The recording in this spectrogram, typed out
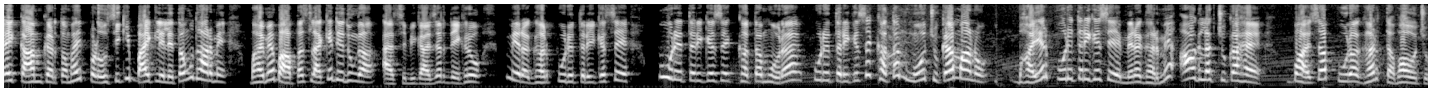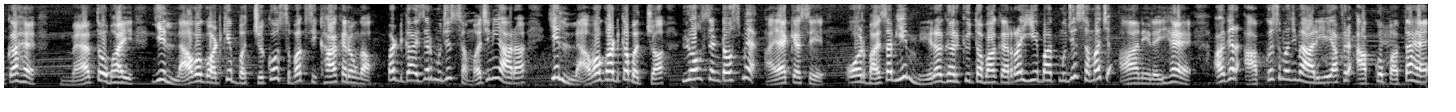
एक काम करता हूँ भाई, पड़ोसी की बाइक ले लेता हूँ उधार में। भाई, मैं वापस लाके दे दूँगा। ऐसे भी गाजर, देख रहे हो, मेरा घर पूरे तरीके से, पूरे तरीके से खत्म हो रहा है, पूरे तरीके से खत्म हो चुका है, मानो। भाई यार, पूरे तरीके से मेरा घर में आग लग चुका है। भाई साहब, पूरा घर तबाह हो चुका है। मैं तो भाई, ये लावा गॉड के बच्चे को सबक सिखा करूँगा। बट गाइजर मुझे समझ नहीं आ रहा, ये लावा गॉड का बच्चा लॉस सेंटोस में आया कैसे? और भाई साहब, ये मेरा घर क्यों तबाह कर रहा है? ये बात मुझे समझ आ नहीं रही है। अगर आपको समझ में आ रही है या फिर आपको पता है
